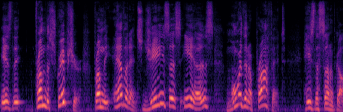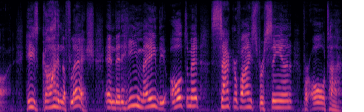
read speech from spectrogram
is that from the Scripture, from the evidence, Jesus is more than a prophet. He's the Son of God. He's God in the flesh, and that He made the ultimate sacrifice for sin for all time.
